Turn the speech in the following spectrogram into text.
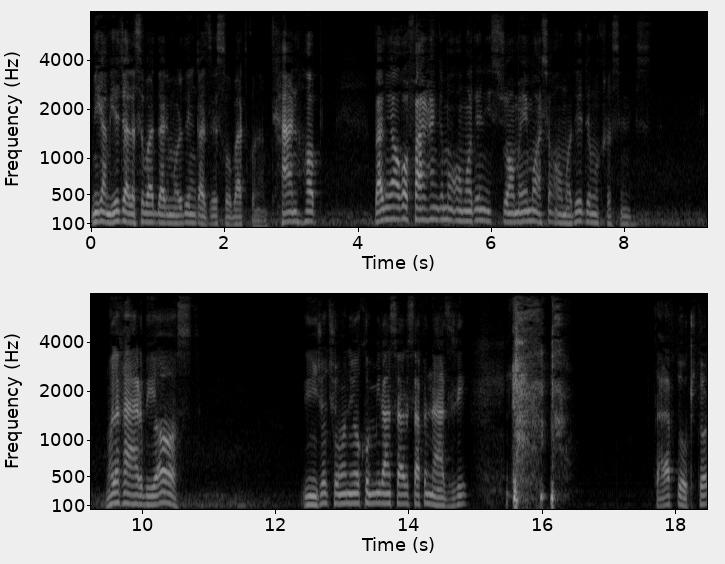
میگم یه جلسه باید در این مورد این قضیه صحبت کنم. تنها بعد میگم آقا فرهنگ ما آماده نیست جامعه ما اصلا آماده دموکراسی نیست. مال غربی هاست. اینجا شما نیا کن میرن سر صف نظری. طرف دکتر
